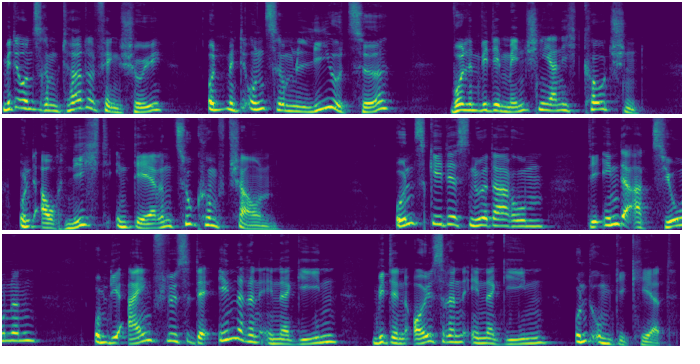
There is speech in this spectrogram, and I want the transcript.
Mit unserem Turtle Feng Shui und mit unserem Liu Zi wollen wir die Menschen ja nicht coachen und auch nicht in deren Zukunft schauen. Uns geht es nur darum, die Interaktionen, um die Einflüsse der inneren Energien mit den äußeren Energien und umgekehrt.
